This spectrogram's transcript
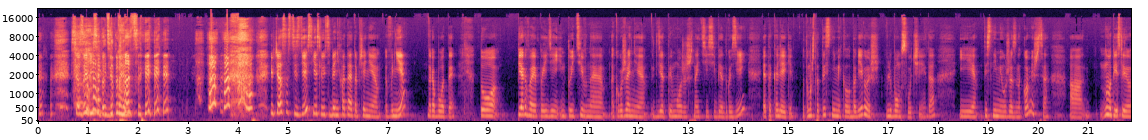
Все зависит от ситуации. И в частности здесь, если у тебя не хватает общения вне работы, то первое, по идее, интуитивное окружение, где ты можешь найти себе друзей, это коллеги, потому что ты с ними коллаборируешь в любом случае, да, и ты с ними уже знакомишься. А, ну вот если,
